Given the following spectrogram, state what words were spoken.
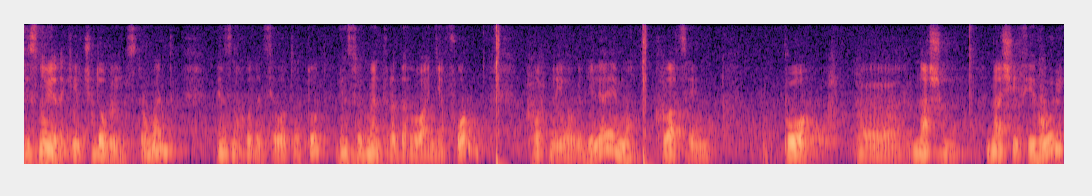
існує такий чудовий інструмент. Він знаходиться от тут. Інструмент редагування форм. От ми його виділяємо, клацаємо по е, нашому, нашій фігурі.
